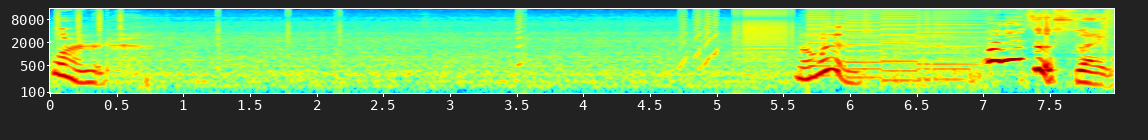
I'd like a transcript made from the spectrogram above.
One hundred. No wind. What is this thing?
